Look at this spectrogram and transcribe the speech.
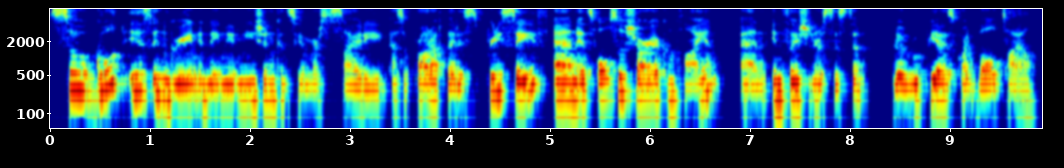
So, gold is ingrained in the Indonesian consumer society as a product that is pretty safe and it's also Sharia compliant and inflation resistant. The rupiah is quite volatile.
